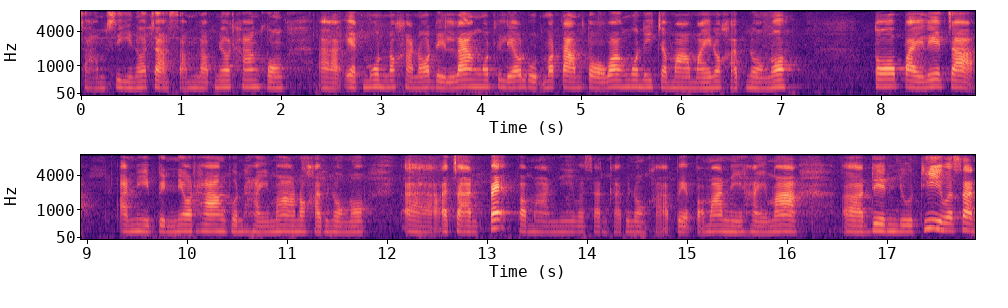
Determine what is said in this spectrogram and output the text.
234เนาะจ้ะสำหรับแนวทางของอ่าแอดมอนเนาะค่ะเนาะเด่นล่างงวดที่แล้วหลุดมาตามต่อว่างวดนี้จะมาไหมเนาะค่ะพี่น้องเนาะต่อไปเลยจ้ะอันนี้เป็นแนวทางเพิ่นไห้มาเนาะค่ะพี่น้องเนาะอ่าอาจารย์แปะประมาณนี้วาสันค่ะพี่น้องค่ะแปะประมาณนี้ไห้มาอ่าเด่นอยู่ที่วาสัน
